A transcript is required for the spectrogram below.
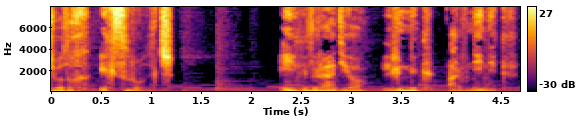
Итгэж болох экссурулж. Игэл радио 91.1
